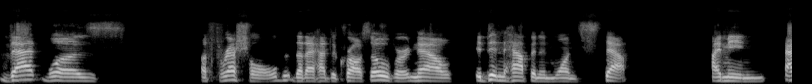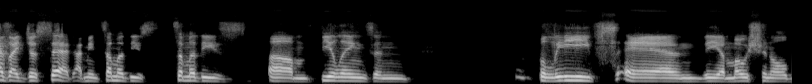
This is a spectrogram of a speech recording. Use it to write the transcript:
that was a threshold that I had to cross over. Now, it didn't happen in one step. I mean, as I just said, I mean, some of these some of these um, feelings and beliefs and the emotional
